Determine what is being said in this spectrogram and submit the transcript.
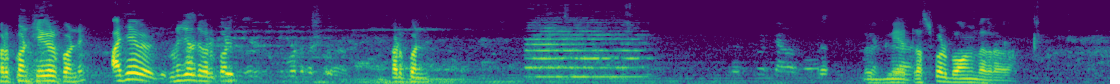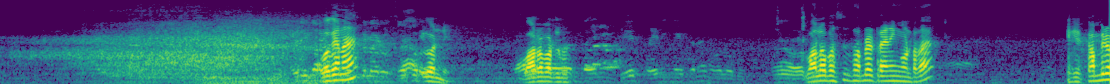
కడుక్కోండి చేయగడుకోండి ఆ చేయి రెండు కడుక్కోండి. కడుక్కోండి. మీ డ్రెస్ కూడా బాగుంది బెదరా ఓకేనా? ఇవ్వండి వాటర్ బాటిల్. వాళ్ళ బస్సు సపరేట్ ట్రైనింగ్ ఉంటుందా? కంపెనీ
